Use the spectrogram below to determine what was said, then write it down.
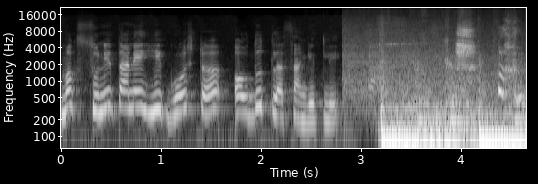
मग सुनीताने ही गोष्ट अवधूतला सांगितली.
